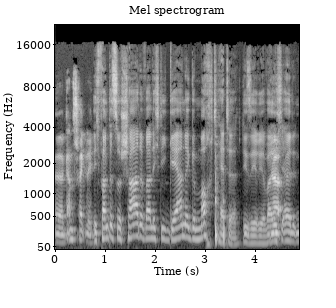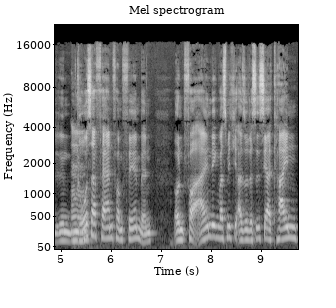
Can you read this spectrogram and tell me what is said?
Äh, ganz schrecklich. Ich fand es so schade, weil ich die gerne gemocht hätte, die Serie, weil ja. ich äh, ein mhm. großer Fan vom Film bin. Und vor allen Dingen, was mich, also das ist ja kein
